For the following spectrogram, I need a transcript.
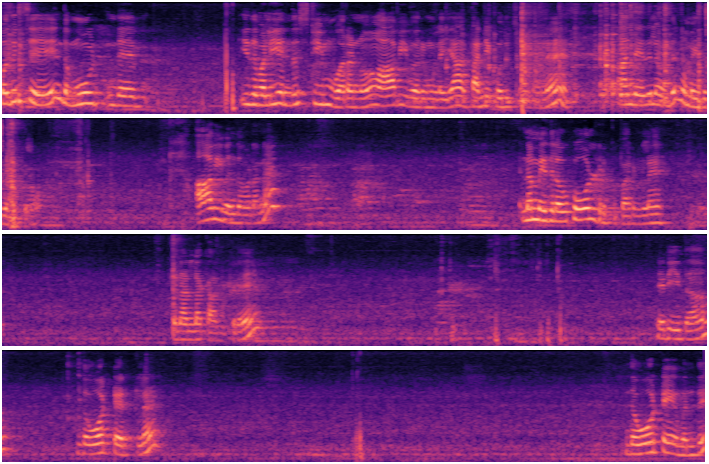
கொதித்து இந்த மூ இந்த இது வழியே இருந்து ஸ்டீம் வரணும். ஆவி வரும் இல்லையா? தண்ணி கொதிச்ச உடனே அந்த இதில் வந்து நம்ம இது வைக்கிறோம் ஆவி வந்த உடனே நம்ம இதில் ஹோல் இருக்குது பாருங்களேன். நல்லா காமிக்கிறேன். தெரியுதா? இந்த ஓட்டை இருக்குல்ல? இந்த ஓட்டையை வந்து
